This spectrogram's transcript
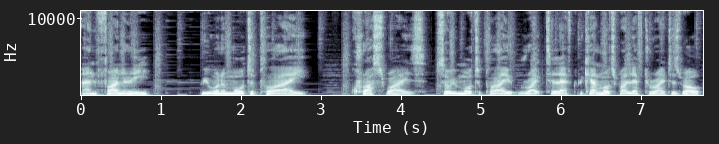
And finally, we want to multiply crosswise. So we multiply right to left. We can multiply left to right as well.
